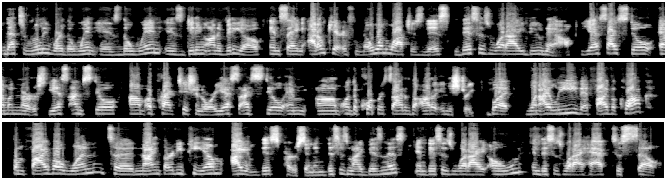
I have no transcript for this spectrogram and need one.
that's really where the win is. The win is getting on a video and saying, I don't care if no one watches this. This is what I do now. Yes, I still am a nurse. Yes, I'm still um, a practitioner. Yes, I still am um, on the corporate side of the auto industry. But when I leave at five o'clock, from 501 to 9:30 p.m. I am this person and this is my business and this is what I own and this is what I have to sell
